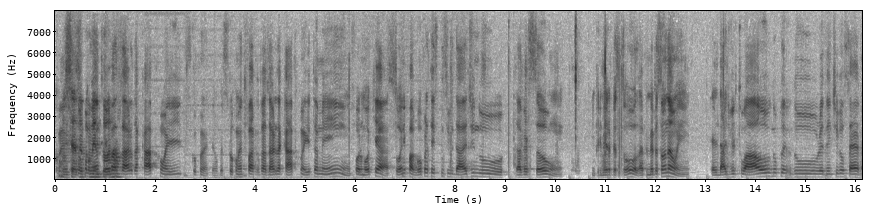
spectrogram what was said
Como o César comentou. Né? vazar da Capcom aí. Desculpa, esse documento vazar da Capcom aí também informou que a Sony pagou para ter exclusividade no, da versão em primeira pessoa. A primeira pessoa não, em realidade virtual no, do Resident Evil 7.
